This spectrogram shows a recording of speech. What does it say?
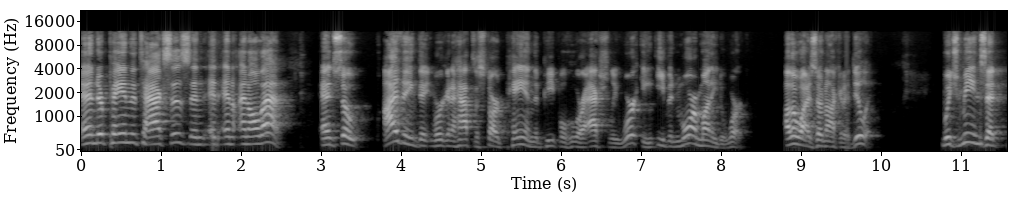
And they're paying the taxes and and and, and all that. And so I think that we're going to have to start paying the people who are actually working even more money to work. Otherwise, they're not going to do it. Which means that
